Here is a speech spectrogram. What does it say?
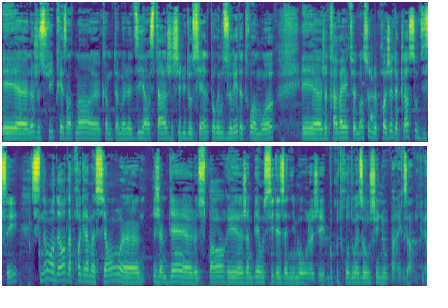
et euh, là je suis présentement, comme Thomas l'a dit, en stage chez Ludociel pour une durée de trois mois et je travaille actuellement sur le projet de classe Odyssée. Sinon, en dehors de la programmation, j'aime bien le sport et j'aime bien aussi les animaux. J'ai beaucoup trop d'oiseaux chez nous par exemple.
